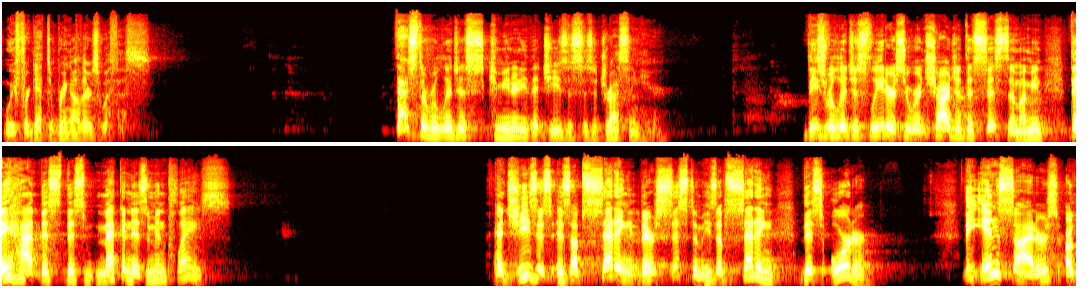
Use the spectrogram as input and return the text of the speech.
We forget to bring others with us. That's the religious community that Jesus is addressing here. These religious leaders who were in charge of this system, I mean, they had this, this mechanism in place. And Jesus is upsetting their system, he's upsetting this order. The insiders are,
